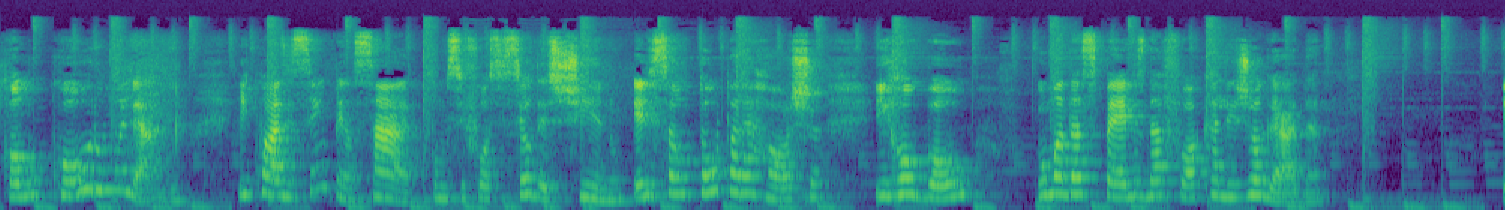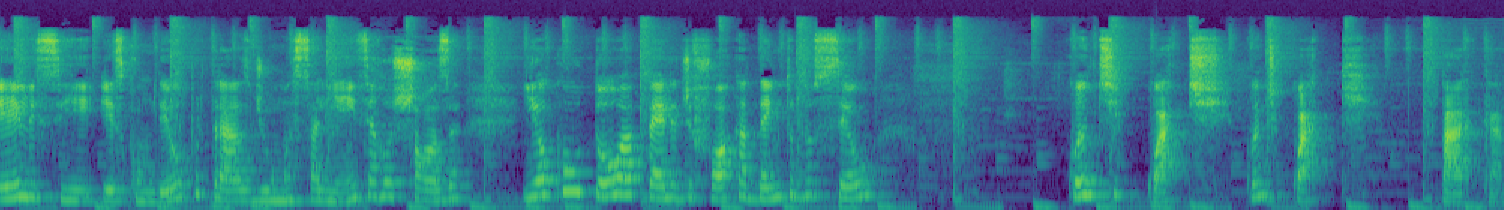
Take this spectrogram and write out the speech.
como couro molhado. E quase sem pensar, como se fosse seu destino, ele saltou para a rocha e roubou uma das peles da foca ali jogada. Ele se escondeu por trás de uma saliência rochosa e ocultou a pele de foca dentro do seu quantiquate, quantiquac, parca.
